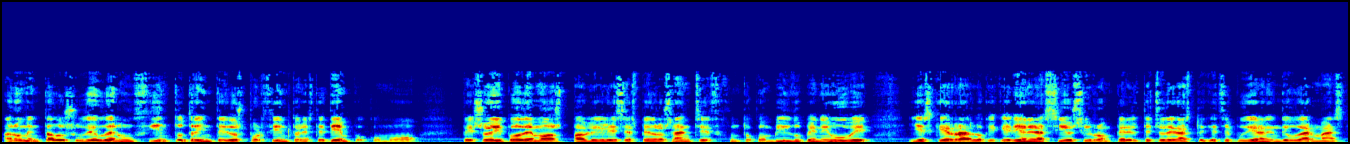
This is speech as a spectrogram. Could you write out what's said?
han aumentado su deuda en un 132% en este tiempo, como PSOE y Podemos, Pablo Iglesias, Pedro Sánchez, junto con Bildu, PNV y Esquerra, lo que querían era sí o sí romper el techo de gasto y que se pudieran endeudar más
